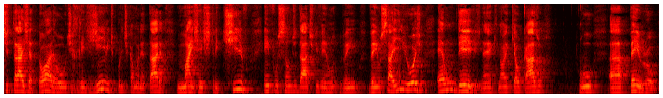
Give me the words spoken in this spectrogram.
de trajetória ou de regime de política monetária mais restritivo em função de dados que venham, venham, venham sair, e hoje é um deles, né, que, nós, que é o caso, o uh, payroll.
